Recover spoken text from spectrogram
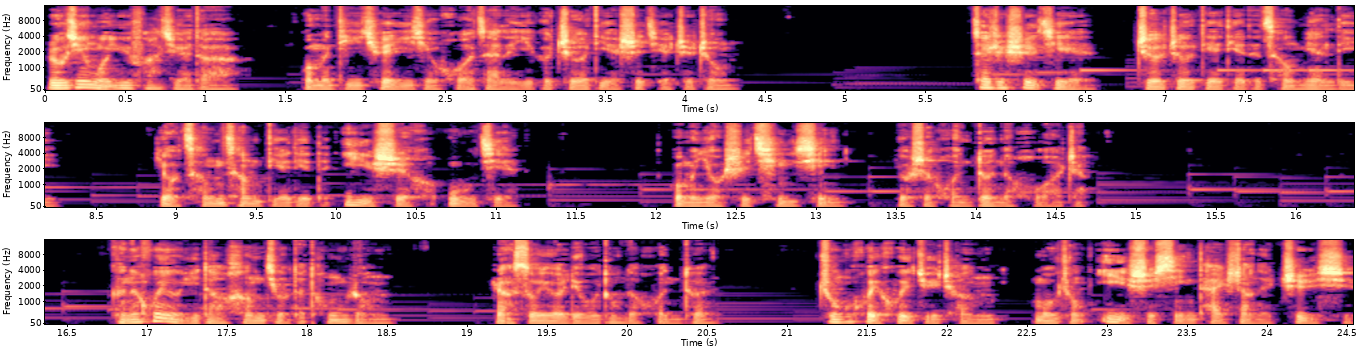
如今我愈发觉得，我们的确已经活在了一个折叠世界之中。在这世界折折叠叠的层面里，有层层叠叠的意识和误解。我们有时清醒，有时混沌的活着。可能会有一道恒久的通融，让所有流动的混沌，终会汇聚成某种意识形态上的秩序。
